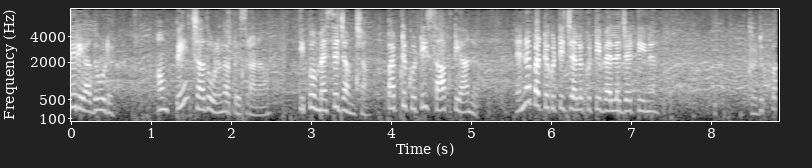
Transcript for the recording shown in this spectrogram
சரி அது விடு. அவன் பேச்சாவது ஒழுங்கா பேசுறானா? இப்போ மெசேஜ் அமிச்சான். பட்டுக்குட்டி சாப்பிட்டியான்னு. என்ன பட்டுக்குட்டி செல்லக்குட்டி வெள்ளை ஜட்டின்னு? கடுப்பா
